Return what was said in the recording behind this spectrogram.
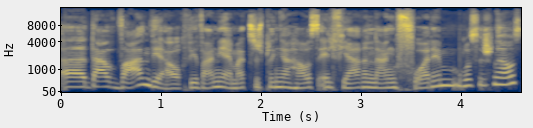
Äh, da waren wir auch. Wir waren ja im Axel Springer Haus elf Jahre lang vor dem russischen Haus.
